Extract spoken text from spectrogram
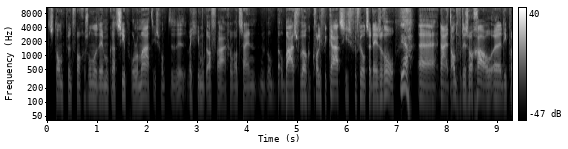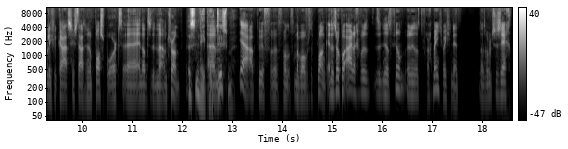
standpunt van gezonde democratie problematisch. Want uh, wat je je moet afvragen, wat zijn, op, op, basis van welke kwalificaties vervult zij deze rol? Ja. Uh, nou, het antwoord is al gauw, uh, die kwalificatie staat in een paspoort en dat is de naam Trump. Dat is nepotisme. Um, ja, puur van, van de bovenste plank. En dat is ook wel aardig, in dat, film, in dat fragmentje wat je net dat hoort. Ze zegt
